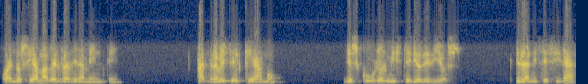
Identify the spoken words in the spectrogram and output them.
Cuando se ama verdaderamente, a través del que amo, descubro el misterio de Dios, la necesidad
